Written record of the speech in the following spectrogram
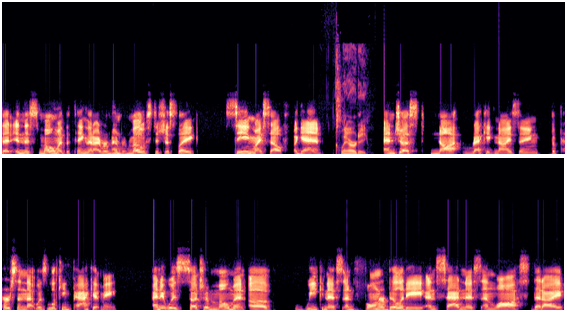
that in this moment, the thing that I remember most is just like seeing myself again. Clarity. And just not recognizing the person that was looking back at me. And it was such a moment of weakness and vulnerability and sadness and loss that I,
